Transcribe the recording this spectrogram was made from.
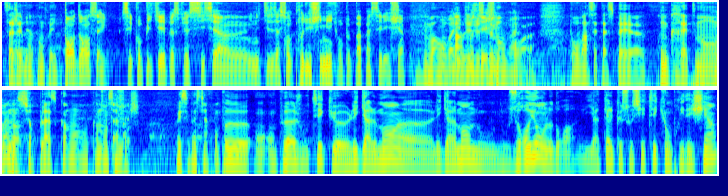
ça j'ai bien compris. Pendant, c'est compliqué parce que si c'est une utilisation de produits chimiques, on peut pas passer les chiens. On va en parler justement pour, pour voir cet aspect concrètement sur place, comment, comment ça marche. Oui, Sébastien. On peut, on, peut ajouter que légalement, euh, légalement nous, nous, aurions le droit. Il y a quelques sociétés qui ont pris des chiens.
